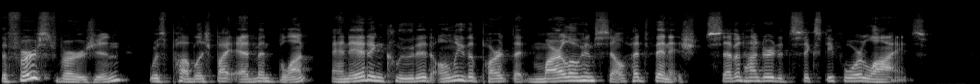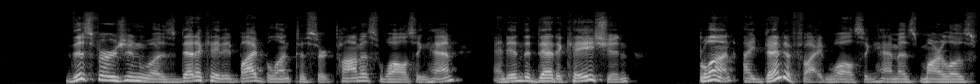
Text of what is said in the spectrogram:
The first version was published by Edmund Blount, and it included only the part that Marlowe himself had finished 764 lines. This version was dedicated by Blount to Sir Thomas Walsingham, and in the dedication, Blount identified Walsingham as Marlowe's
